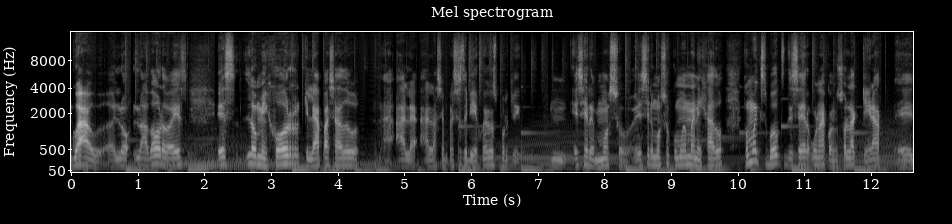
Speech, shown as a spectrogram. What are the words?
wow, lo, lo adoro, es, es lo mejor que le ha pasado a, a las empresas de videojuegos porque es hermoso, es hermoso cómo he manejado, como Xbox de ser una consola que era, eh,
